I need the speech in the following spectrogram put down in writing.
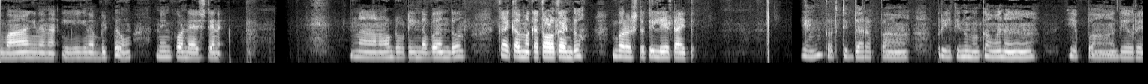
ಇವಾಗಿನ ಈಗಿನ ಬಿಟ್ಟು ನಿಂತ್ಕೊಂಡೆ ಅಷ್ಟೇ ನಾನು ಡ್ಯೂಟಿಯಿಂದ ಬಂದು ಕೈಕಾಲು ಮುಖ ತೊಳ್ಕೊಂಡು ಬರೋಷ್ಟೊತ್ತಿ ಲೇಟ್ ಆಯಿತು. ಹೆಂಗೆ ಕಟ್ತಿದ್ದಾರಪ್ಪ? ಪ್ರೀತಿನೂ ಕವನ ಯಪ್ಪ ದೇವ್ರೆ,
